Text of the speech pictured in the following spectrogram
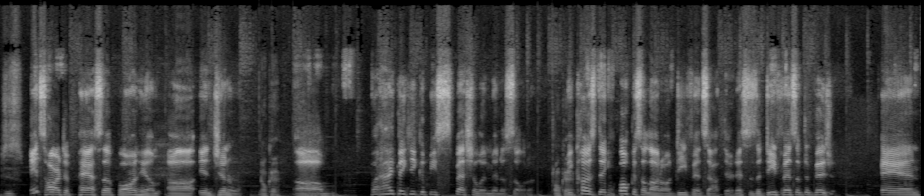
Just It's hard to pass up on him uh, in general. Okay. Um, but I think he could be special in Minnesota Okay. because they focus a lot on defense out there. This is a defensive division, and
